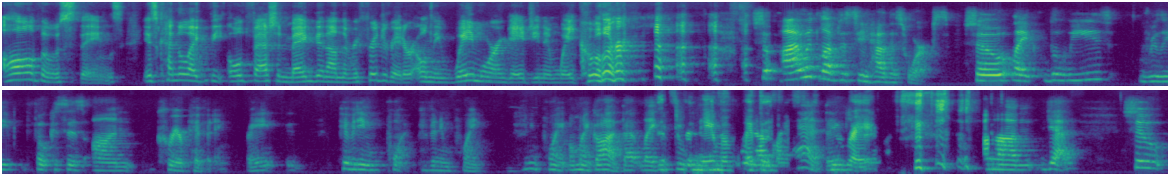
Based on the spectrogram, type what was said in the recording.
all those things is kind of like the old fashioned magnet on the refrigerator, only way more engaging and way cooler. so I would love to see how this works. So, like Louise really focuses on career pivoting, right? Pivoting point, pivoting point, pivoting point. Oh my God, that like That's the name of my, out of my head. Thank You're right. um, yeah. So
